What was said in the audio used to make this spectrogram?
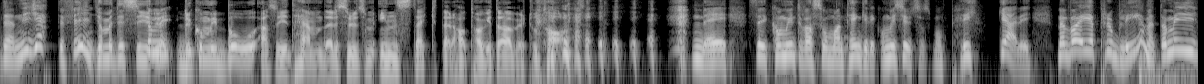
den är jättefin. Ja men det ser ju De är- du kommer ju bo alltså, i ett hem där det ser ut som insekter har tagit över totalt. Nej, så det kommer inte vara så man tänker. Det kommer se ut som små prickar i. Men vad är problemet? De är, ju-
